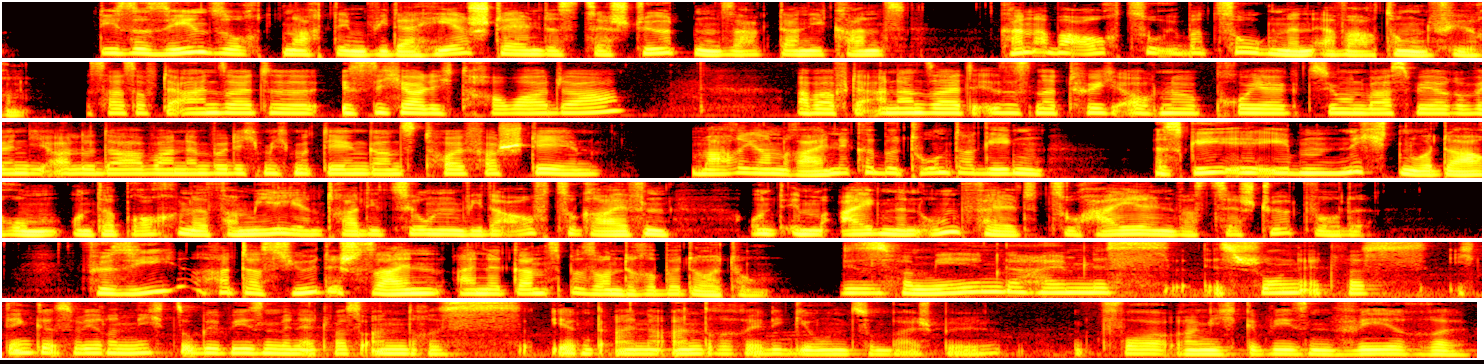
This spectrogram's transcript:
Diese Sehnsucht nach dem Wiederherstellen des Zerstörten, sagt Dani Kranz, kann aber auch zu überzogenen Erwartungen führen. Das heißt, auf der einen Seite ist sicherlich Trauer da, aber auf der anderen Seite ist es natürlich auch eine Projektion, was wäre, wenn die alle da waren, dann würde ich mich mit denen ganz toll verstehen. Marion Reinecke betont dagegen, es gehe eben nicht nur darum, unterbrochene Familientraditionen wieder aufzugreifen und im eigenen Umfeld zu heilen, was zerstört wurde. Für sie hat das Jüdischsein eine ganz besondere Bedeutung. Dieses Familiengeheimnis ist schon etwas, ich denke, es wäre nicht so gewesen, wenn etwas anderes, irgendeine andere Religion zum Beispiel, vorrangig gewesen wäre.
